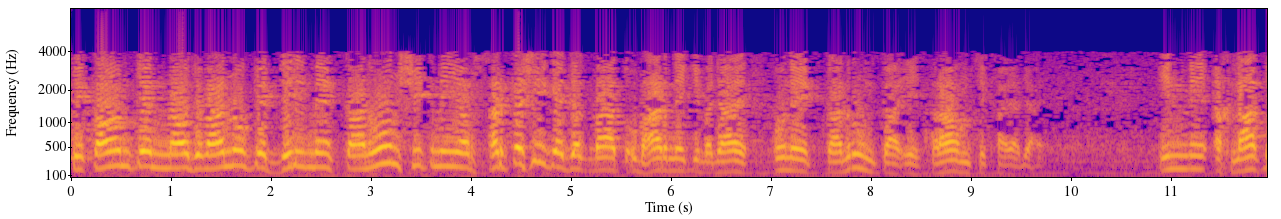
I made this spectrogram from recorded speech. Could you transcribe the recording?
کہ قوم کے نوجوانوں کے دل میں قانون شکنی اور سرکشی کے جذبات ابھارنے کی بجائے انہیں قانون کا احترام سکھایا جائے۔ ان میں اخلاق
